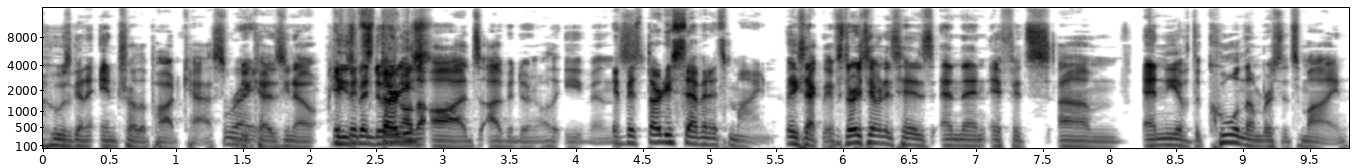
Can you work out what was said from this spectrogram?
who's going to intro the podcast Right. because you know If he's it's been doing all the odds i've been doing all the evens if it's thirty-seven, it's mine. exactly if 37 is his and then if it's um any of the cool numbers it's mine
